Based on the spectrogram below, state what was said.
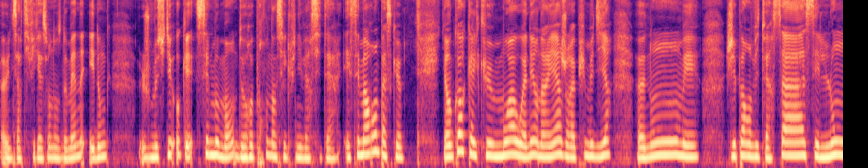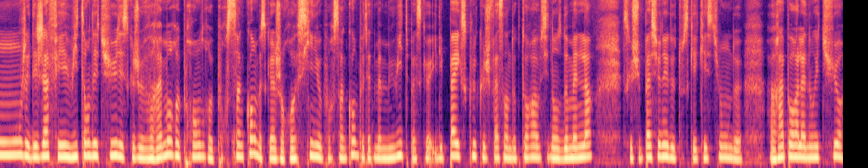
une certification dans ce domaine. Et donc, je me suis dit, ok, c'est le moment de reprendre un cycle universitaire. Et c'est marrant parce que il y a encore quelques mois ou années en arrière, j'aurais pu me dire, euh, non, mais j'ai pas envie de faire ça, c'est long, j'ai déjà fait 8 ans d'études, est-ce que je veux vraiment reprendre pour 5 ans? Parce que là, je re-signe pour 5 ans, peut-être même 8, parce qu'il n'est pas exclu que je fasse un doctorat aussi dans ce domaine-là, parce que je suis passionnée de tout ce qui est question de rapport à la nourriture,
